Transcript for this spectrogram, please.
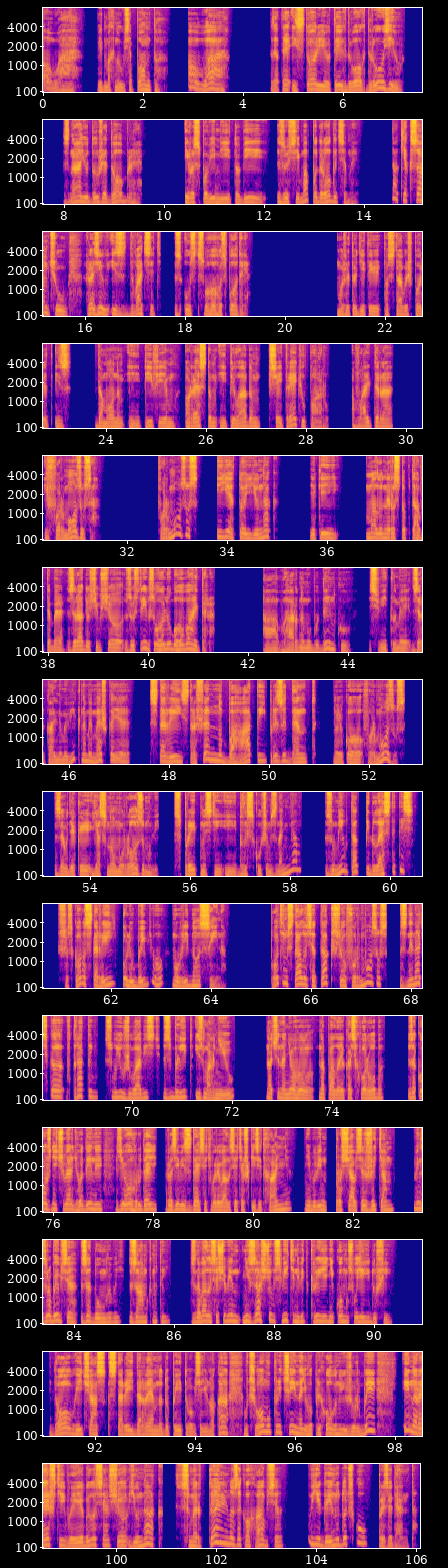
Ова. відмахнувся Понто. Ова. Зате історію тих двох друзів знаю дуже добре і розповім її тобі з усіма подробицями, так як сам чув разів із двадцять з уст свого господаря. Може, тоді ти поставиш поряд із Дамоном і Піфієм, Орестом і Піладом ще й третю пару Вальтера і Формозуса. Формозус і є той юнак, який мало не розтоптав тебе з радощів, що зустрів свого любого Вальтера. А в гарному будинку світлими дзеркальними вікнами мешкає старий, страшенно багатий президент, до якого Формозус, завдяки ясному розумові, спритності і блискучим знанням, зумів так підлеститись, що скоро старий полюбив його, мов рідного сина. Потім сталося так, що Формозус зненацька втратив свою жвавість, зблід і змарнів, наче на нього напала якась хвороба. За кожні чверть години з його грудей разів із десять виривалися тяжкі зітхання, ніби він прощався з життям. Він зробився задумливий, замкнутий. Здавалося, що він ні за що в світі не відкриє нікому своєї душі. Довгий час старий даремно допитувався юнака, в чому причина його прихованої журби, і нарешті виявилося, що юнак смертельно закохався в єдину дочку президента.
